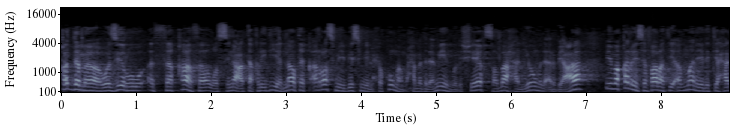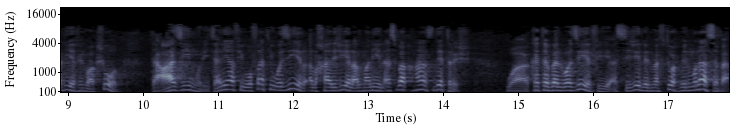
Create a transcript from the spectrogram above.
قدم وزير الثقافة والصناعة التقليدية الناطق الرسمي باسم الحكومة محمد الأمين والشيخ صباح اليوم الأربعاء بمقر سفارة ألمانيا الاتحادية في نواكشوط. تعازي موريتانيا في وفاة وزير الخارجية الألماني الأسبق هانس ديتريش. وكتب الوزير في السجل المفتوح بالمناسبة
